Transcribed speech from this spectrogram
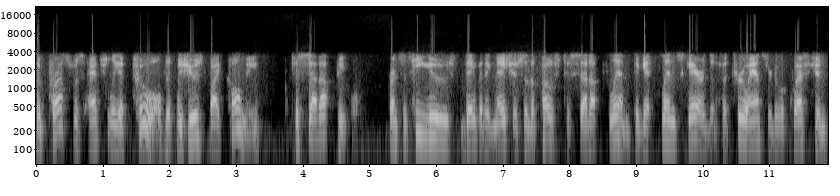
the press was actually a tool that was used by Comey to set up people. For instance, he used David Ignatius of the Post to set up Flynn to get Flynn scared that if a true answer to a question,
